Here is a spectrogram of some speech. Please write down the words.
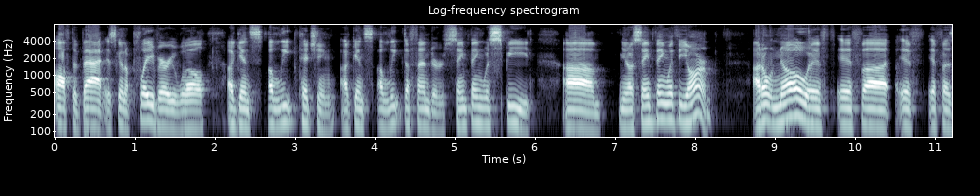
off the bat is going to play very well against elite pitching, against elite defenders. Same thing with speed. Um, you know, same thing with the arm. I don't know if if uh, if if a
